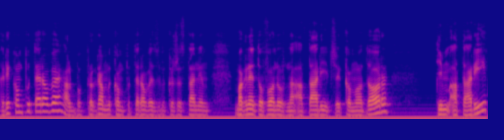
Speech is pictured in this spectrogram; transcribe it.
gry komputerowe albo programy komputerowe z wykorzystaniem magnetofonów na Atari czy Commodore, Team Atari.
